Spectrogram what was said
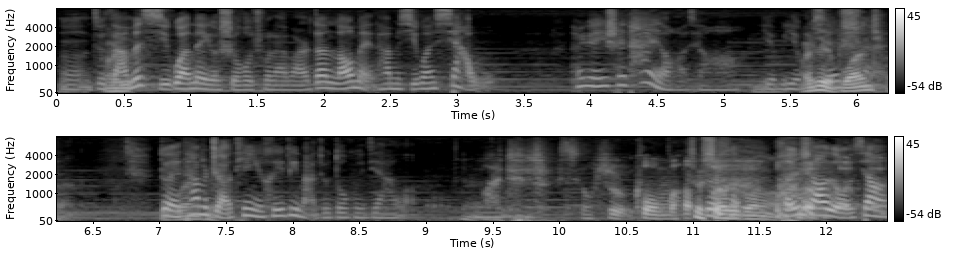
嗯，就咱们习惯那个时候出来玩，但老美他们习惯下午，他愿意晒太阳，好像哈，也也不而且也不安全。，对他们只要天一黑，立马就都回家了。哇，这是消失光吗。就消失光芒。很少有像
